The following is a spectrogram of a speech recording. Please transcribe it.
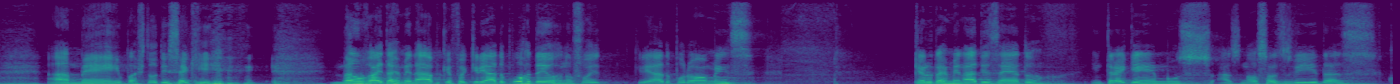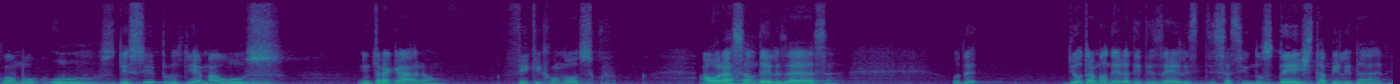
Amém, o pastor disse aqui. Não vai terminar porque foi criado por Deus, não foi criado por homens. Quero terminar dizendo: entreguemos as nossas vidas como os discípulos de Emaús entregaram. Fique conosco. A oração deles é essa. De, outra maneira de dizer, eles disse assim: nos dê estabilidade,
